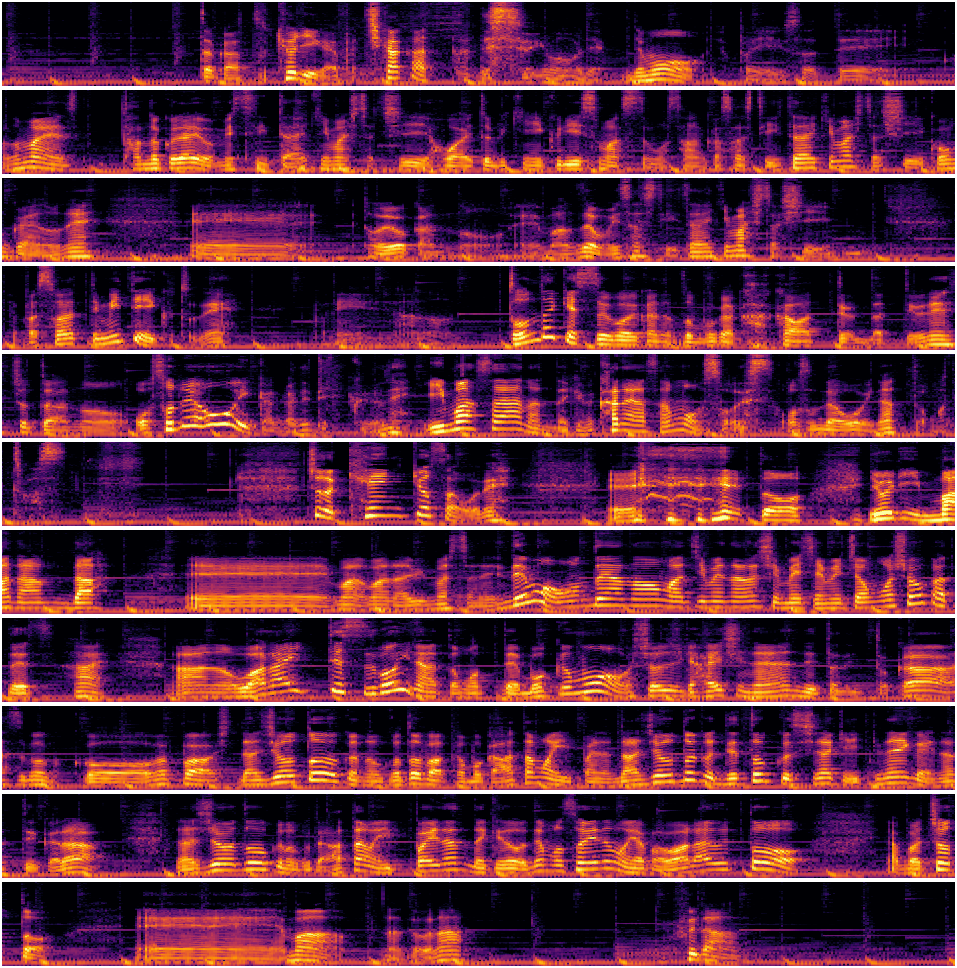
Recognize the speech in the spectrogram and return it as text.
とかと距離がやっぱ近かったんですよ今まででもやっぱりそうやってこの前単独ライブを見せていただきましたしホワイトビキニクリスマスでも参加させていただきましたし今回のね、えー、東洋館の漫才を見させていただきましたしやっぱそうやって見ていくとねやっぱねあのどんだけすごい方と僕が関わってるんだっていうね、ちょっとあの、恐れ多い感が出てくるよね。今更なんだけど、金谷さんもそうです。恐れ多いなって思ってます。ちょっと謙虚さをね、えー、っと、より学んだ、えー、ま、学びましたね。でも本当にあの、真面目な話めちゃめちゃ面白かったです。はい。あの、笑いってすごいなと思って、僕も正直配信悩んでたりとか、すごくこう、やっぱ、ラジオトークのことばっか僕頭いっぱいな、ラジオトークデトックスしなきゃいけないぐらいになってるから、ラジオトークのこと頭いっぱいなんだけど、でもそれでもやっぱ笑うと、やっぱちょっと、えー、まあ、なんだろうな、普段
